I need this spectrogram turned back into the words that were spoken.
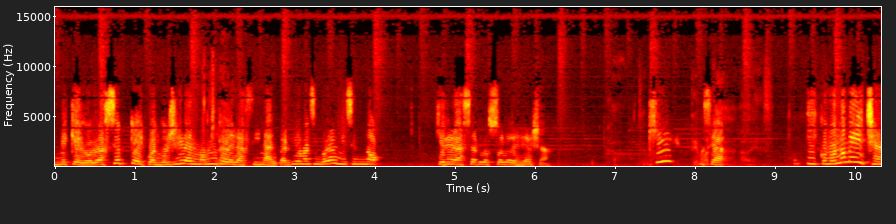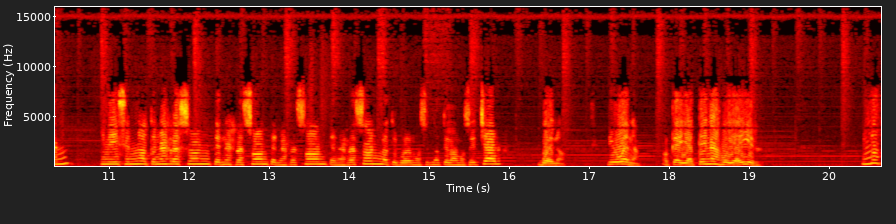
me quedo lo acepto y cuando llega el momento de la final partido más importante me dicen no quieren hacerlo solo desde allá ¿qué? o sea y como no me echan y me dicen, no, tenés razón, tenés razón, tenés razón, tenés razón, no te podemos, no te vamos a echar. Bueno, digo, bueno, ok, Atenas voy a ir. No,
